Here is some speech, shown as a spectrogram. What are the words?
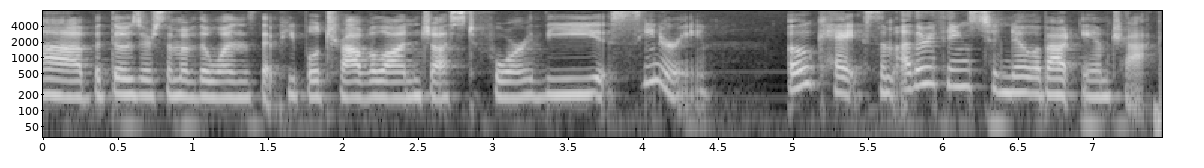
uh, but those are some of the ones that people travel on just for the scenery. Okay, some other things to know about Amtrak.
